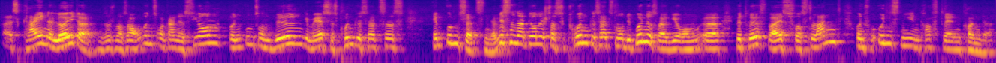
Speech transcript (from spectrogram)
als kleine Leute, muss man sagen, uns organisieren und unseren Willen gemäß des Grundgesetzes im Umsetzen. Wir wissen natürlich, dass das Grundgesetz nur die Bundesregierung äh, betrifft, weil es fürs Land und für uns nie in Kraft treten konnte.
